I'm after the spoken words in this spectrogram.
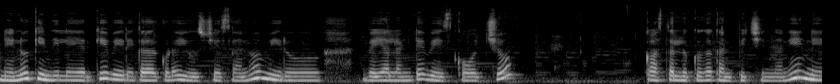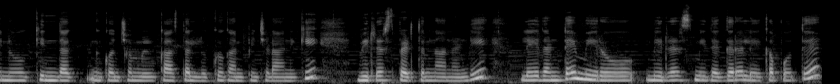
నేను కింది లేయర్కి వేరే కలర్ కూడా యూజ్ చేశాను. మీరు వేయాలంటే వేసుకోవచ్చు. కాస్త లుక్గా కనిపించిందని నేను కింద కొంచెం కాస్త లుక్ కనిపించడానికి మిర్రర్స్ పెడుతున్నానండి. లేదంటే మీరు మిర్రర్స్ మీ దగ్గర లేకపోతే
